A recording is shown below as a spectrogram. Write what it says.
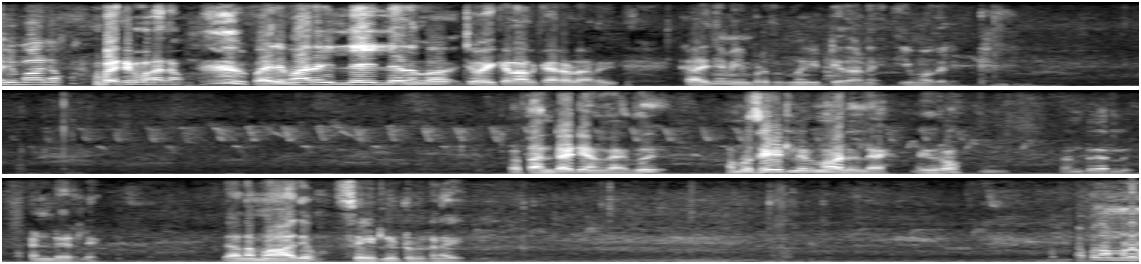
വരുമാനം. വരുമാനം. വരുമാനം ഇല്ലേ ഇല്ലേ എന്നുള്ള ചോദിക്കണ ആൾക്കാരോടാണ് കഴിഞ്ഞ മീൻപിടുത്തുനിന്ന് നിന്ന് കിട്ടിയതാണ് ഈ മുതൽ. അപ്പോൾ തന്റെ അടിയാണല്ലേ? ഇത് നമ്മൾ സൈഡിലിടുന്ന പോലെ അല്ലേ ഹീറോ രണ്ടുപേരിൽ രണ്ടുപേരിൽ ഇതാണ് നമ്മൾ ആദ്യം സൈഡിലിട്ട് കൊടുക്കണത് അപ്പോൾ നമ്മൾ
